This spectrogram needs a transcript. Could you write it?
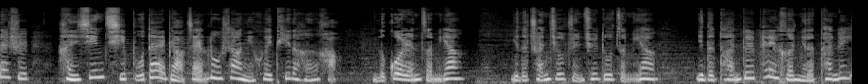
但是很新奇，不代表在路上你会踢得很好。你的过人怎么样？你的传球准确度怎么样？你的团队配合、你的团队意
